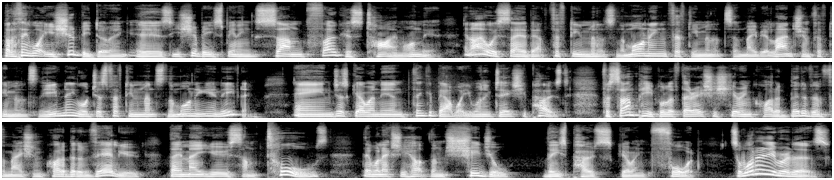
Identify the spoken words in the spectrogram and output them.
But I think what you should be doing is you should be spending some focused time on there. And I always say about 15 minutes in the morning, 15 minutes and maybe lunch, and 15 minutes in the evening, or just 15 minutes in the morning and evening. And just go in there and think about what you're wanting to actually post. For some people, if they're actually sharing quite a bit of information, quite a bit of value, they may use some tools that will actually help them schedule these posts going forward. So, whatever it is,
